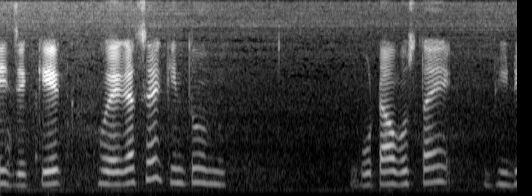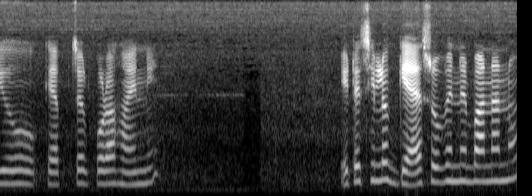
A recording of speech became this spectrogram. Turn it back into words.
এই যে কেক হয়ে গেছে, কিন্তু গোটা অবস্থায় ভিডিও ক্যাপচার করা হয়নি। এটা ছিল গ্যাস ওভেনে বানানো,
